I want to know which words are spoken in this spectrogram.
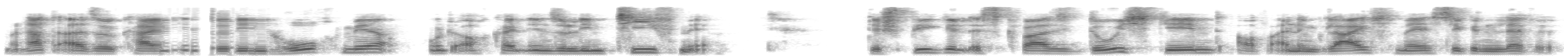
Man hat also kein Insulinhoch mehr und auch kein Insulintief mehr. Der Spiegel ist quasi durchgehend auf einem gleichmäßigen Level.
